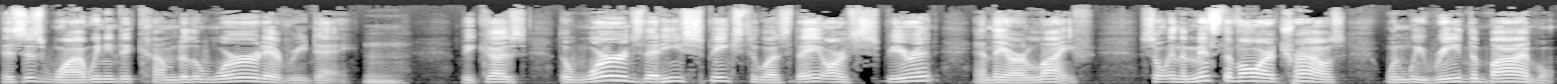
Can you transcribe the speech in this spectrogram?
This is why we need to come to the Word every day. Hmm. Because the words that He speaks to us, they are spirit and they are life. So, in the midst of all our trials, when we read the Bible,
